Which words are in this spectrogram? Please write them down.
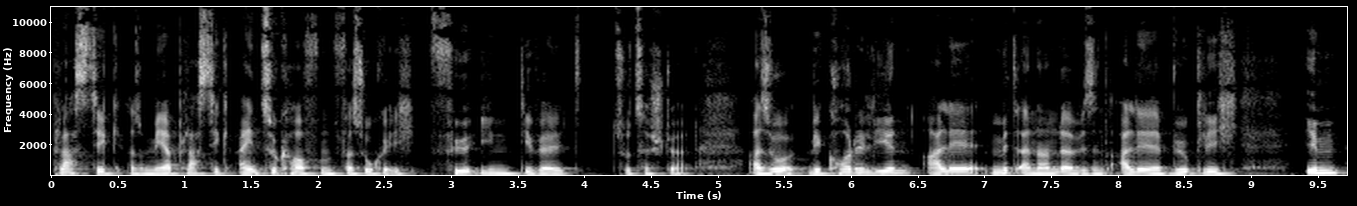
Plastik, also mehr Plastik einzukaufen, versuche ich für ihn die Welt zu zerstören. Also wir korrelieren alle miteinander, wir sind alle wirklich im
